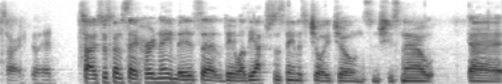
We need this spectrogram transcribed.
Sorry. Go ahead. So I was just going to say her name is uh, the, well, the actress's name is Joy Jones, and she's now uh,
